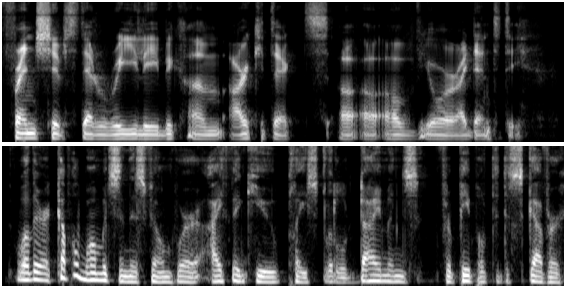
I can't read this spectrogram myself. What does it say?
friendships that really become architects uh, of your identity. Well there are a couple moments in this film where i think you placed little diamonds for people to discover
